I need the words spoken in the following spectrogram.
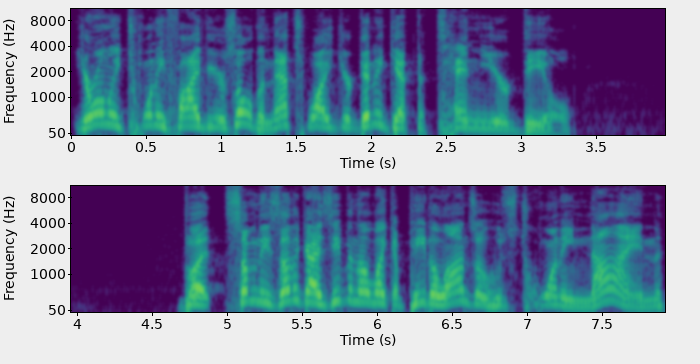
you're only 25 years old, and that's why you're going to get the 10 year deal. But some of these other guys, even though like a Pete Alonso who's 29,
